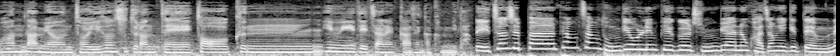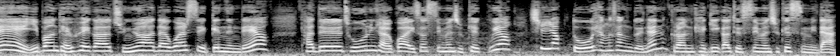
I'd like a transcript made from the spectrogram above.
한다면 저희 선수들한테 더 큰 힘이 되지 않을까 생각합니다. 네, 2018 평창 동계올림픽을 준비하는 과정이기 때문에 이번 대회가 중요하다고 할 수 있겠는데요. 다들 좋은 결과 있었으면 좋겠고요. 실력도 향상되는 그런 계기가 됐으면 좋겠습니다.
